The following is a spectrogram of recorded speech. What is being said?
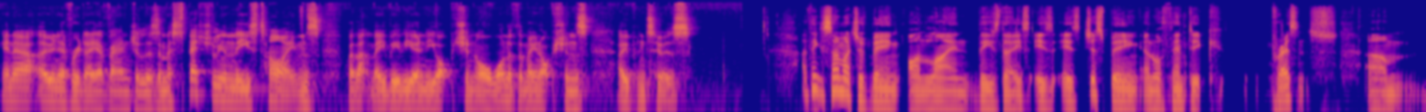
in our own everyday evangelism, especially in these times where that may be the only option or one of the main options open to us? I think so much of being online these days is is just being an authentic presence. Um,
